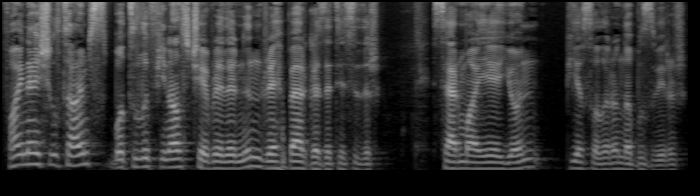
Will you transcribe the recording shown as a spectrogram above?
Financial Times, batılı finans çevrelerinin rehber gazetesidir. Sermayeye yön, piyasalara nabız verir.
